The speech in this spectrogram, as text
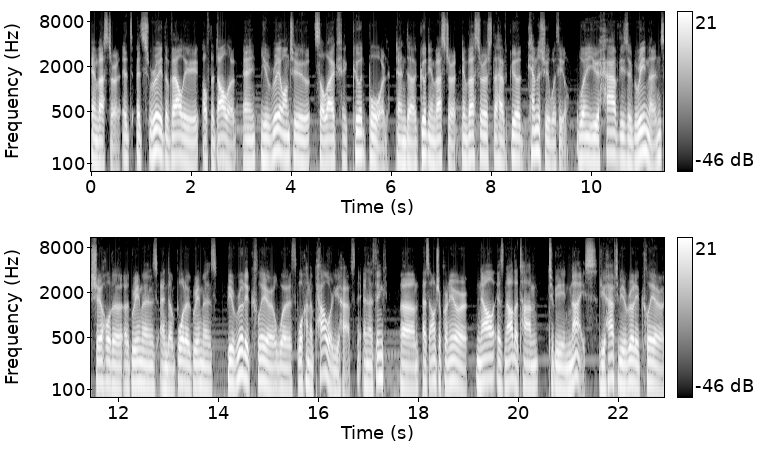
investor. It, it's really the value of the dollar. And you really want to select a good board and a good investor, investors that have good chemistry with you. When you have these agreements, shareholder agreements and the board agreements, be really clear with what kind of power you have. And I think um, as an entrepreneur, now is not the time to be nice. You have to be really clear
